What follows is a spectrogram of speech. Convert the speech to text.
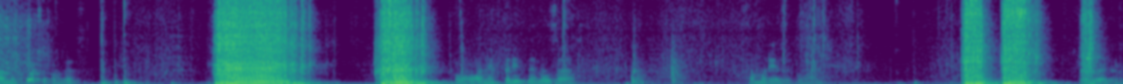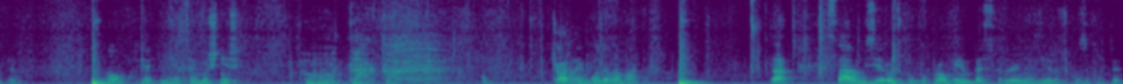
О, не хочу крутитися. О, вперед, не назад. Саморези погані. Викрутив. Ну, як мені цей мощніший. О, то. Чорний буде ламати. Так, ставимо зірочку, попробуємо без сверлення зірочку закрутити.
